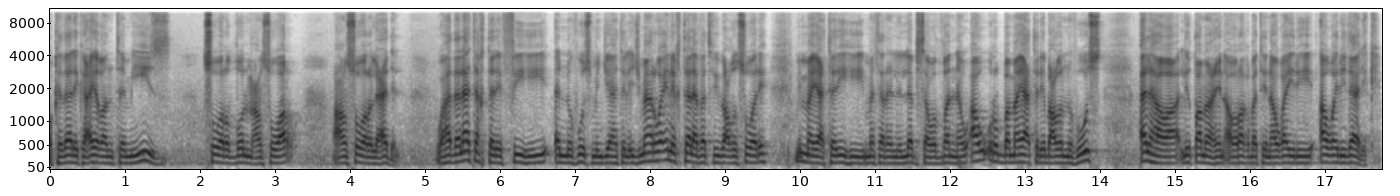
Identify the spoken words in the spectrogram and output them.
وكذلك أيضا تمييز صور الظلم عن صور عن صور العدل. وهذا لا تختلف فيه النفوس من جهة الإجمال وإن اختلفت في بعض صوره مما يعتريه مثلا للبس والظن أو ربما يعتري بعض النفوس الهوى لطمع أو رغبة أو غير أو غير ذلك.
